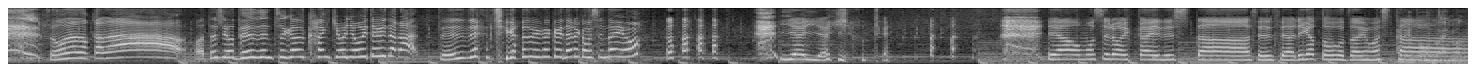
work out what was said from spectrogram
そうなのかな？私を全然違う環境に置いてみたら全然違う性格になるかもしれないよ。いやいやいやって。いや面白い回でした。先生ありがとうございましありたがとうございま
